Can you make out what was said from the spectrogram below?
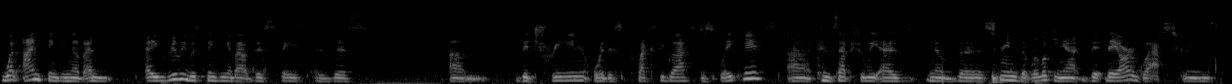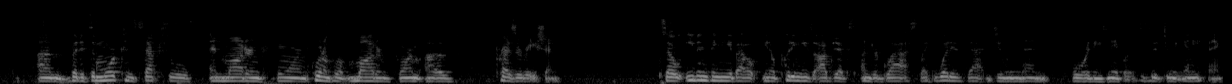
what i'm thinking of and i really was thinking about this space as this um, vitrine or this plexiglass display case uh, conceptually as you know the screens that we're looking at they, they are glass screens um, but it's a more conceptual and modern form, quote unquote, modern form of preservation. So even thinking about, you know, putting these objects under glass, like what is that doing then for these neighborhoods? Is it doing anything?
